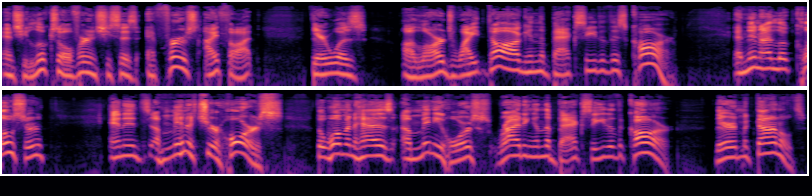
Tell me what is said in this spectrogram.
and she looks over and she says, "At first, I thought there was a large white dog in the back seat of this car, and then I look closer, and it's a miniature horse. The woman has a mini horse riding in the back seat of the car there at McDonald's."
